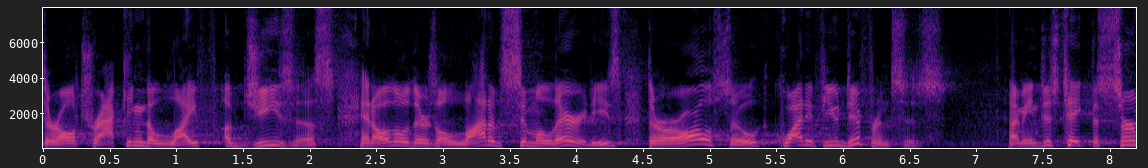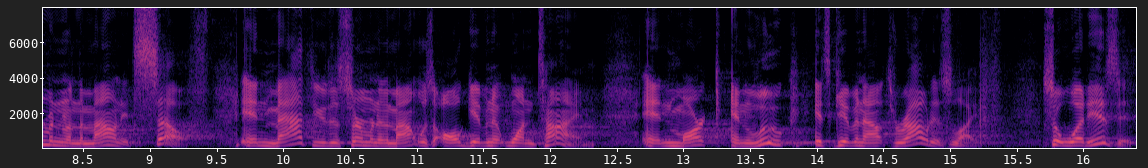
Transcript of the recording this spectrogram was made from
They're all tracking the life of Jesus. And although there's a lot of similarities, there are also quite a few differences. I mean, just take the Sermon on the Mount itself. In Matthew, the Sermon on the Mount was all given at one time. In Mark and Luke, it's given out throughout his life. So, what is it?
